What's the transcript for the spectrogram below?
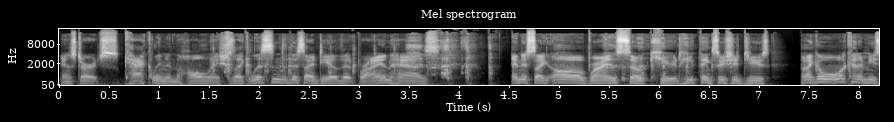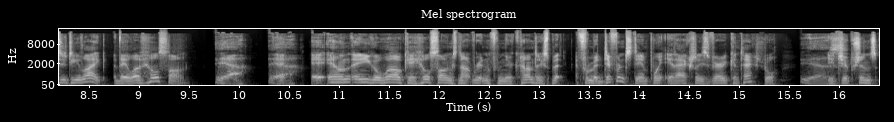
and starts cackling in the hallway. She's like, listen to this idea that Brian has. And it's like, oh, Brian's so cute. He thinks we should use. And I go, well, what kind of music do you like? They love Hillsong. yeah. Yeah. And, and you go, well, okay, Hillsong's not written from their context, but from a different standpoint, it actually is very contextual. Yes. Egyptians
